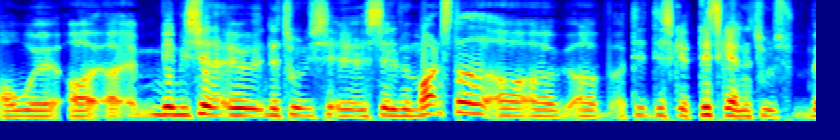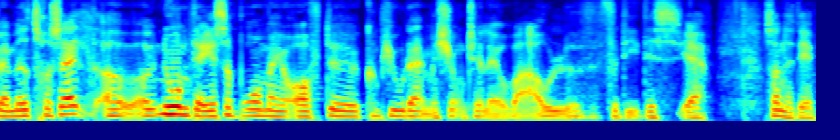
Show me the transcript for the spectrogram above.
Og, øh, og, og, men vi ser øh, naturligvis øh, selve monstret, og, og, og, og det, det, skal, det skal naturligvis være med trods alt. Og, og nu om dagen, så bruger man jo ofte computeranimation til at lave varvel, fordi det, ja, sådan er det.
